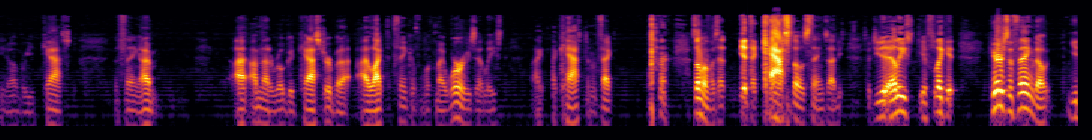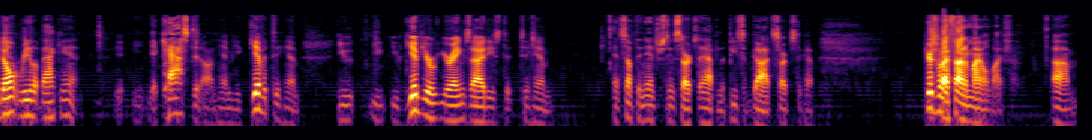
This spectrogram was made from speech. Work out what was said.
you know, where you cast the thing. I'm I, I'm not a real good caster, but I, I like to think of with my worries at least. I, I cast them. In fact, some of us get to cast those things. I, but you at least you flick it. Here's the thing, though: you don't reel it back in. You, you cast it on Him. You give it to Him. You you, you give your, your anxieties to, to Him, and something interesting starts to happen. The peace of God starts to come. Here's what I found in my own life. Um,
